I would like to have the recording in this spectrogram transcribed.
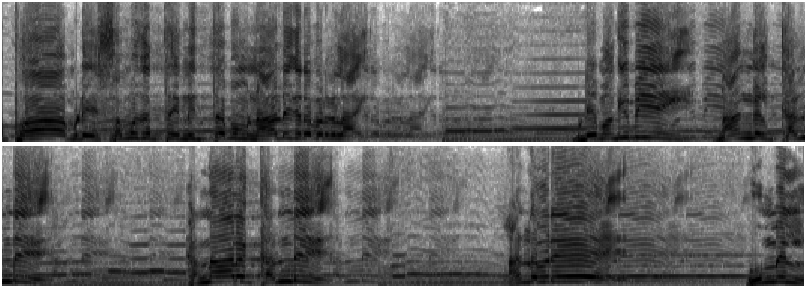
அப்பா நம்முடைய சமூகத்தை நித்தமும் நாடுகிறவர்களாய். உடைய மகிமையை நாங்கள் கண்டு கண்ணார கண்டு ஆண்டவரே உம்மில்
